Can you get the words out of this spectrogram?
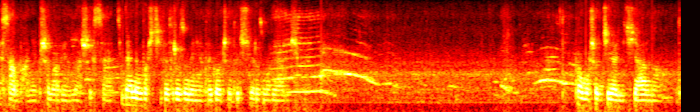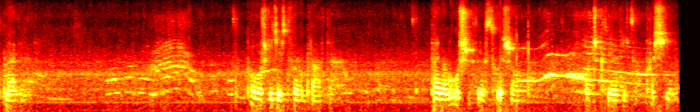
Ty sam, Panie, przemawiaj do naszych serc i daj nam właściwe zrozumienie tego, o czym tu dzisiaj rozmawialiśmy. Pomóż oddzielić ziarno od plewy. Pomóż widzieć Twoją prawdę. Daj nam uszy, które słyszą, oczy, które widzą. Prosimy.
